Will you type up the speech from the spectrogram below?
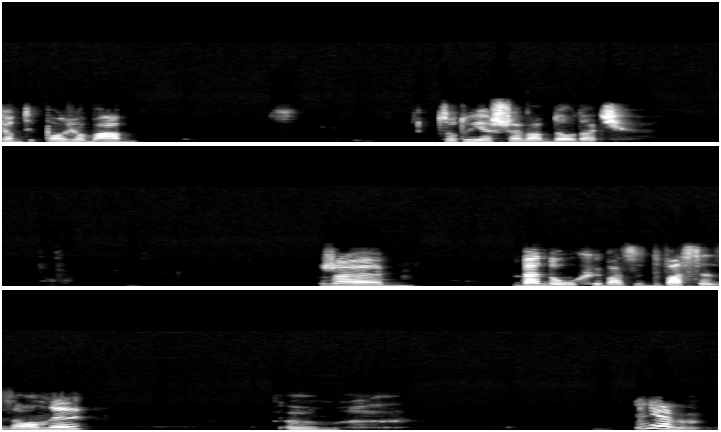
Piąty poziom mam. Co tu jeszcze mam dodać? Że będą chyba z dwa sezony. Um, nie wiem,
